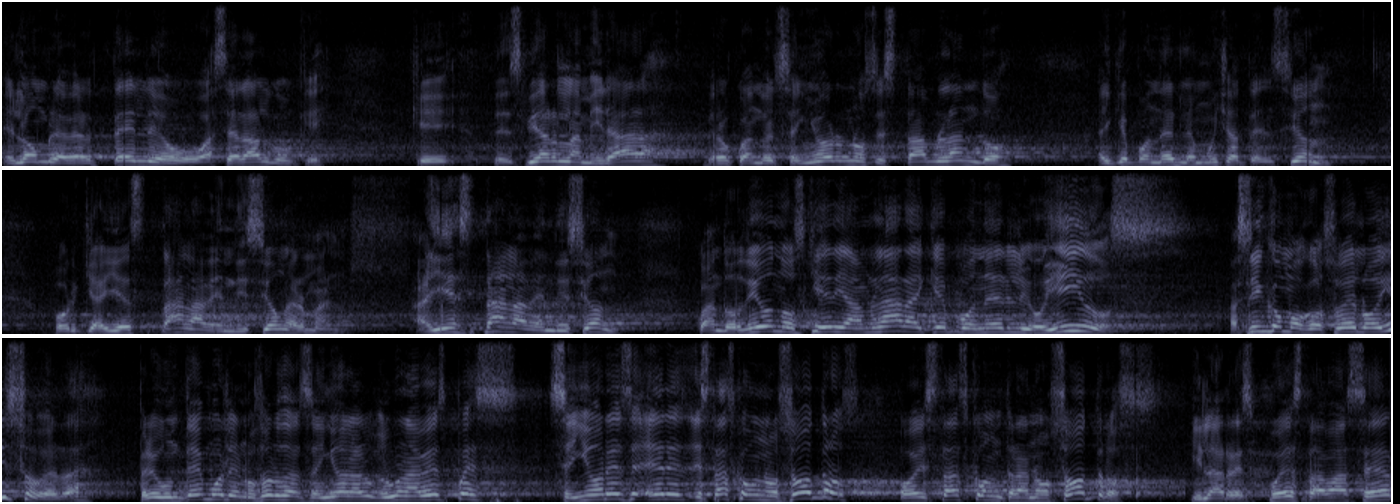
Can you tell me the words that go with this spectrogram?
el hombre a ver tele o hacer algo que, que desviar la mirada. Pero cuando el Señor nos está hablando, hay que ponerle mucha atención, porque ahí está la bendición, hermanos. Ahí está la bendición. Cuando Dios nos quiere hablar, hay que ponerle oídos. Así como Josué lo hizo, ¿verdad? Preguntémosle nosotros al Señor alguna vez, pues, Señor, ¿eres, ¿estás con nosotros o estás contra nosotros? Y la respuesta va a ser,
